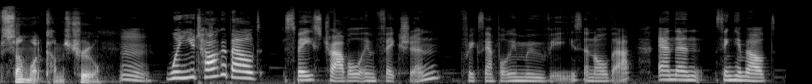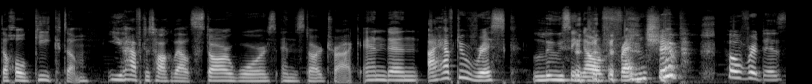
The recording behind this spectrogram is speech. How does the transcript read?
somewhat comes true. Mm. When you talk about space travel in fiction, for example, in movies and all that, and then thinking about the whole geekdom, you have to talk about Star Wars and Star Trek. And then I have to risk losing our friendship over this.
